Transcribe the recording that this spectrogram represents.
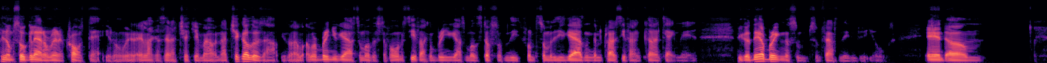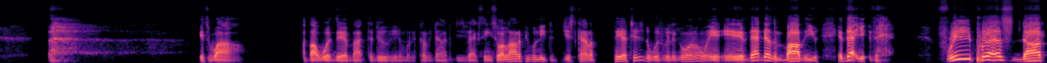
and I'm so glad I ran across that, you know. And, and like I said, I check him out and I check others out. You know, I'm, I'm, gonna bring you guys some other stuff. I want to see if I can bring you guys some other stuff from these from some of these guys. I'm gonna try to see if I can contact man because they're bringing us some some fascinating videos. And um, it's wild about what they're about to do here when it comes down to these vaccines. So a lot of people need to just kind of pay attention to what's really going on. And, and if that doesn't bother you, if that freepress.org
